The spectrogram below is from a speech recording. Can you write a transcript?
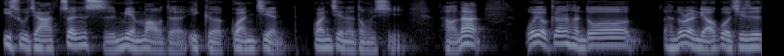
艺术家真实面貌的一个关键关键的东西。好，那我有跟很多很多人聊过，其实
